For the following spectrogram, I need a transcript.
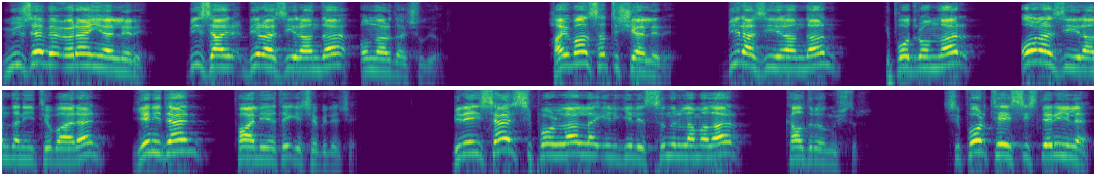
Müze ve öğren yerleri 1 Haziran'da onlar da açılıyor. Hayvan satış yerleri 1 Haziran'dan hipodromlar 10 Haziran'dan itibaren yeniden faaliyete geçebilecek. Bireysel sporlarla ilgili sınırlamalar kaldırılmıştır. Spor tesisleriyle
